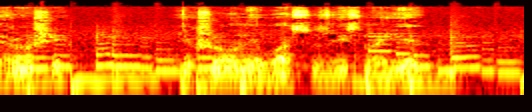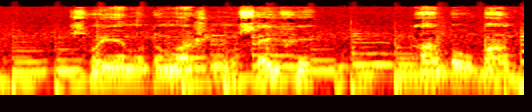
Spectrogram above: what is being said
гроші, якщо вони у вас, звісно, є, в своєму домашньому сейфі або в банку.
